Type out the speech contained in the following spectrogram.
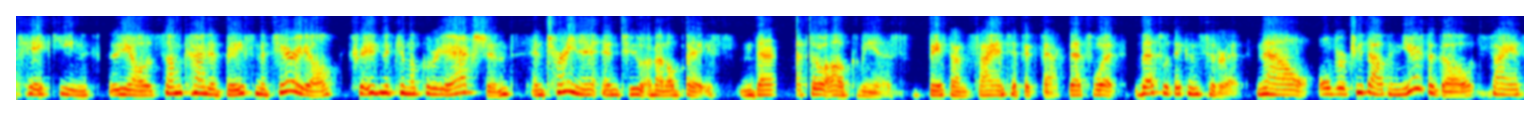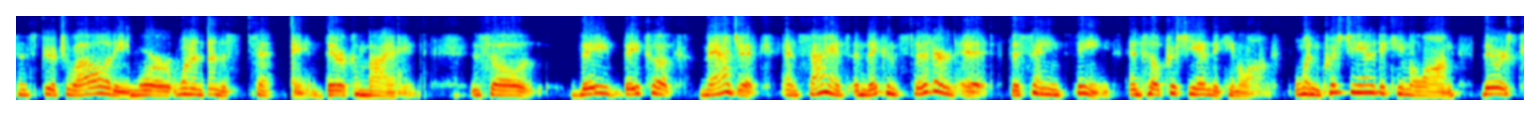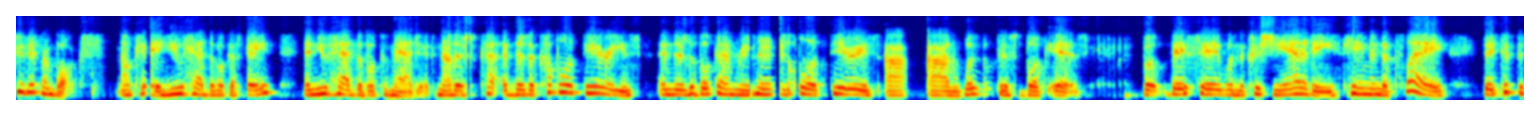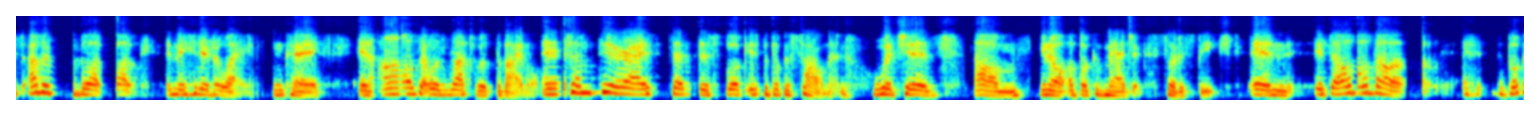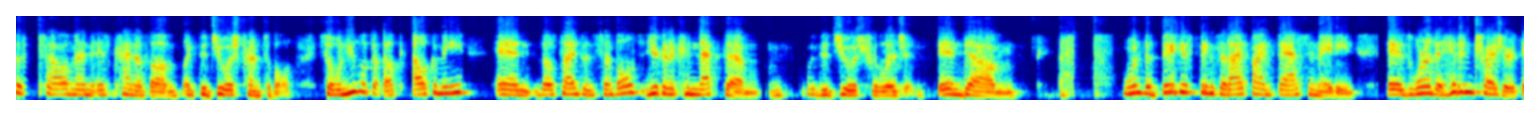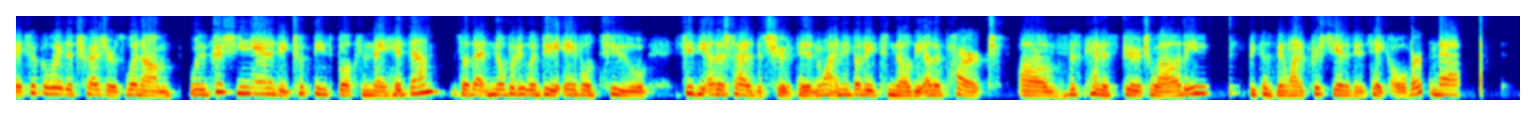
taking, you know, some kind of base material, creating a chemical reaction, and turning it into a metal base. That's what alchemy is, based on scientific fact. That's what that's what they consider it. Now, over 2,000 years ago, science and spirituality were one and the same. They were combined. And so they they took magic and science and they considered it the same thing until Christianity came along. When Christianity came along, there was two different books. Okay, you had the book of faith and you had the book of magic. Now there's there's a couple of theories and there's a book I'm reading. There's a couple of theories on, on what this book is. But they say when the Christianity came into play, they took this other book and they hid it away. Okay and all that was left was the Bible. And some theorize that this book is the Book of Solomon, which is, um, you know, a book of magic, so to speak. And it's all about the Book of Solomon is kind of um, like the Jewish principle. So when you look at al- alchemy and those signs and symbols, you're going to connect them with the Jewish religion. And um, one of the biggest things that I find fascinating is one of the hidden treasures. They took away the treasures when um when Christianity took these books and they hid them so that nobody would be able to see the other side of the truth. They didn't want anybody to know the other part of this kind of spirituality because they wanted Christianity to take over. That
